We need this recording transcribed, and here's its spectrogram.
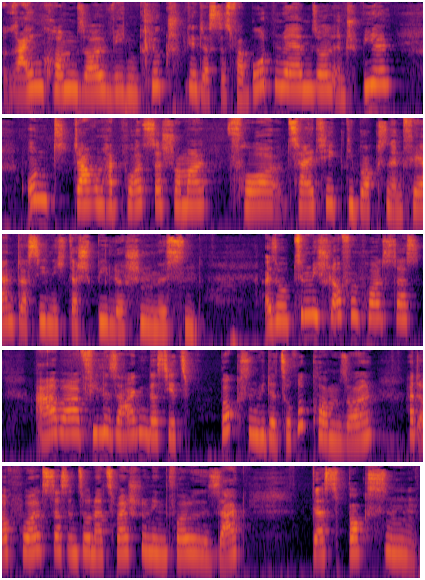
reinkommen soll, wegen Glücksspiel, dass das verboten werden soll in Spielen. Und darum hat Polster schon mal vorzeitig die Boxen entfernt, dass sie nicht das Spiel löschen müssen. Also ziemlich schlau von Polsters. Aber viele sagen, dass jetzt Boxen wieder zurückkommen sollen. Hat auch Polsters in so einer zweistündigen Folge gesagt, dass Boxen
